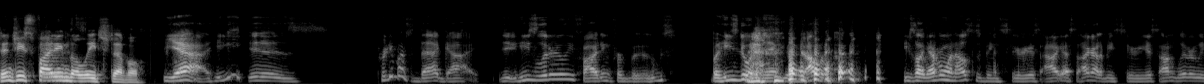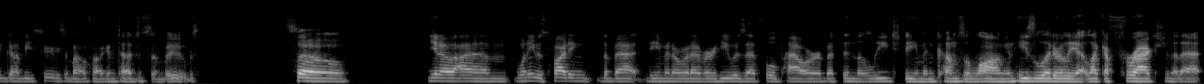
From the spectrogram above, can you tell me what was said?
Denji's fighting the Leech Devil. yeah, he is pretty much that guy. He's literally fighting for boobs, but he's doing a damn good job. He's like, everyone else is being serious. I guess I gotta be serious. I'm literally gonna be serious about fucking touching some boobs. So, you know, um, when he was fighting the bat demon or whatever, he was at full power, but then the leech demon comes along and he's literally at like a fraction of that.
